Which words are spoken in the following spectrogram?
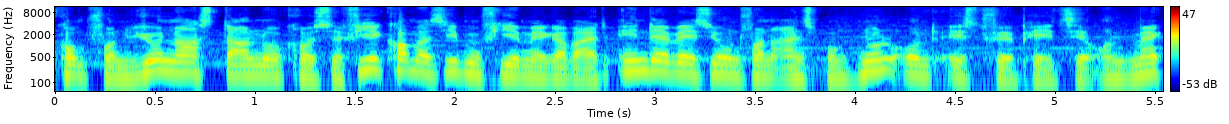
kommt von Jonas, Downloadgröße 4,74 MB in der Version von 1.0 und ist für PC und Mac.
